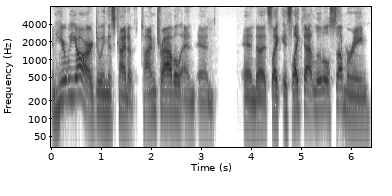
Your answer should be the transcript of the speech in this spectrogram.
and here we are doing this kind of time travel and and and uh, it's like it's like that little submarine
